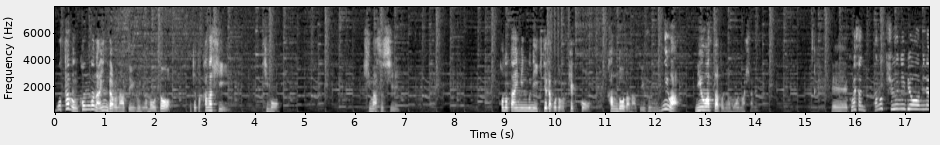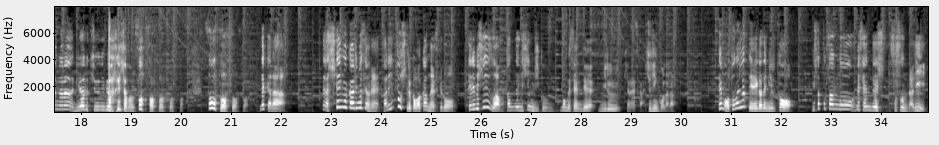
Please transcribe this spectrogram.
もう多分今後ないんだろうなっていうふうに思うと、ちょっと悲しい気もしますし、このタイミングに生きてたことが結構感動だなというふうには見終わった後に思いましたね。えー、小林さん、あの中二病を見ながらリアル中二病でしたもん。そうそうそうそうそう。そうそうそうそう。だから、だから視点が変わりますよね。あれ意図してるかわかんないですけど、テレビシリーズは完全にシンジ君の目線で見るじゃないですか。主人公だから。でも大人になって映画で見ると、ミサトさんの目線で進んだり、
